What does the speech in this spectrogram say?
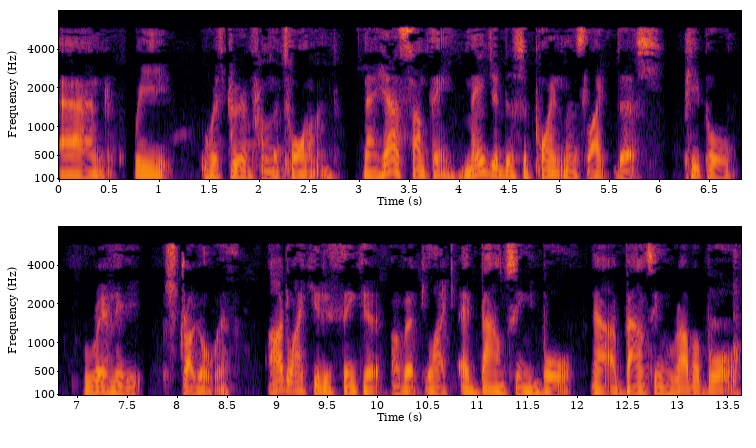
and we withdrew him from the tournament. Now here's something, major disappointments like this, people really struggle with. I'd like you to think of it like a bouncing ball. Now, a bouncing rubber ball.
